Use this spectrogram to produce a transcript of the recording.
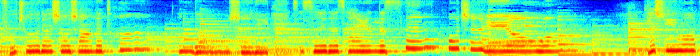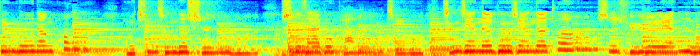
付出的、受伤的、痛，痛都是你，自私的、残忍的、死。只有我，可惜我并不难过。我仅存的失落，实在不怕寂寞。想见的、不见的都失去联络，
